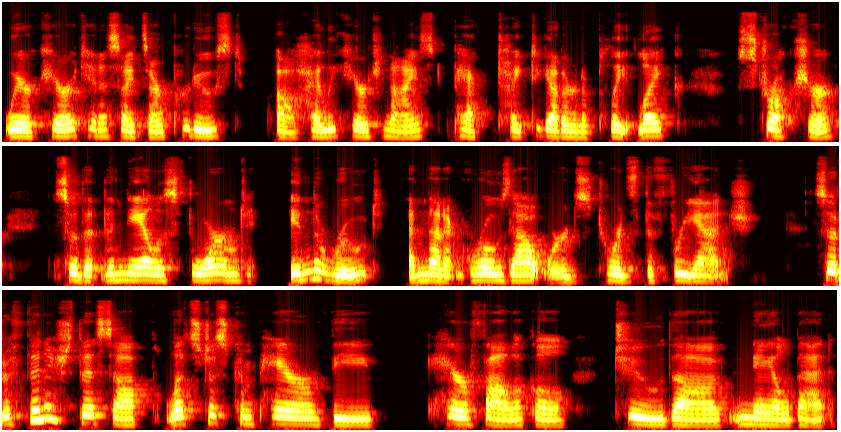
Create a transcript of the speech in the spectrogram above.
where keratinocytes are produced, uh, highly keratinized, packed tight together in a plate-like structure so that the nail is formed in the root and then it grows outwards towards the free edge. So to finish this up, let's just compare the hair follicle to the nail bed.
